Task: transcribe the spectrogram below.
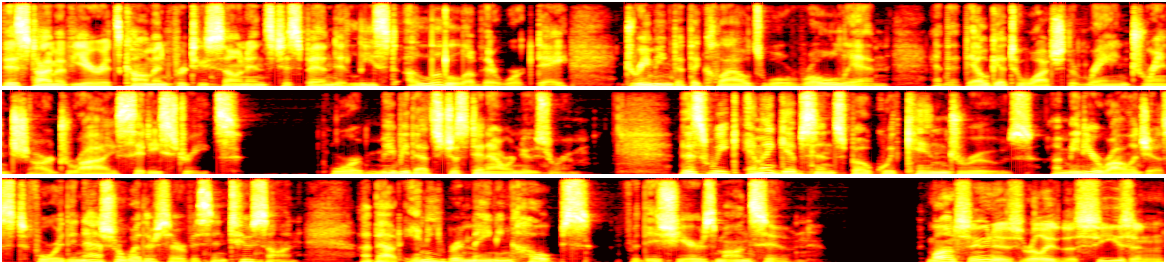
This time of year, it's common for Tucsonans to spend at least a little of their workday dreaming that the clouds will roll in and that they'll get to watch the rain drench our dry city streets. Or maybe that's just in our newsroom. This week, Emma Gibson spoke with Ken Drozd, a meteorologist for the National Weather Service in Tucson, about any remaining hopes for this year's monsoon. Monsoon is really the season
